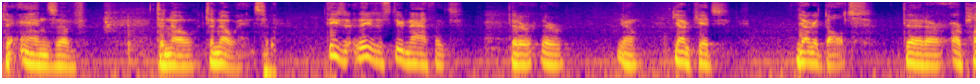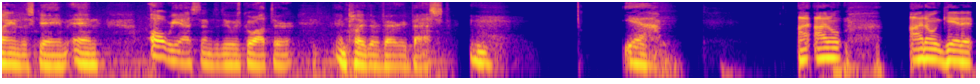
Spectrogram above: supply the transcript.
to ends of to no to no ends. These are these are student athletes that are they're you know young kids, young adults that are, are playing this game, and all we ask them to do is go out there and play their very best. Mm. Yeah, I, I don't I don't get it.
